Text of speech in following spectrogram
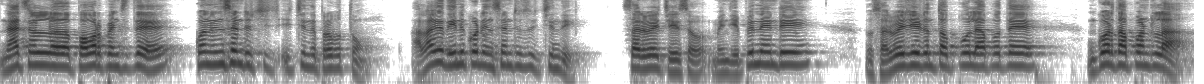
న్యాచురల్ పవర్ పెంచితే కొన్ని ఇన్సెంటివ్స్ ఇచ్చింది ప్రభుత్వం. అలాగే దీనికి కూడా ఇన్సెంటివ్స్ ఇచ్చింది. సర్వే చేసావు. మేము చెప్పింది ఏంటి? నువ్వు సర్వే చేయడం తప్పు లేకపోతే ఇంకోటి తప్పు అంటలా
